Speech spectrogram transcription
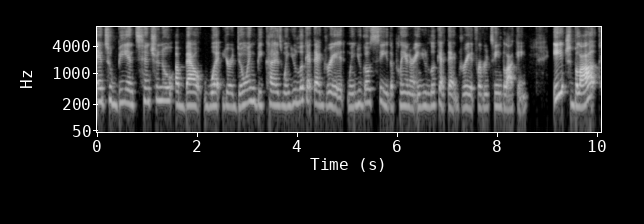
and to be intentional about what you're doing because when you look at that grid when you go see the planner and you look at that grid for routine blocking each block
